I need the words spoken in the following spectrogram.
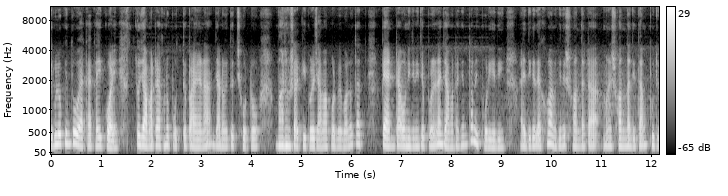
এগুলো কিন্তু ও একা একাই করে। তো জামাটা এখনও পরতে পারে না। জানোই তো ছোটো মানুষ আর কী করে জামা পরবে বলো? তার প্যান্টটা ও নিজে নিজে পরে না জামাটা কিন্তু আমি পরিয়ে দিই। আর এদিকে দেখো, আমি কিন্তু সন্ধ্যাটা মানে সন্ধ্যা দিতাম, পুজো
